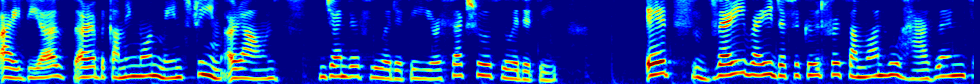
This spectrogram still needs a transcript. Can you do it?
ideas that are becoming more mainstream around gender fluidity or sexual fluidity, it's very, very difficult for someone who hasn't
